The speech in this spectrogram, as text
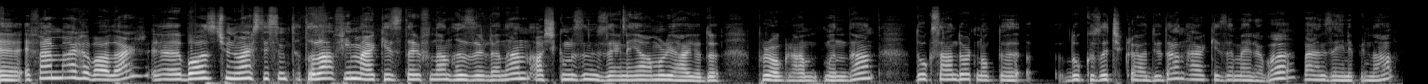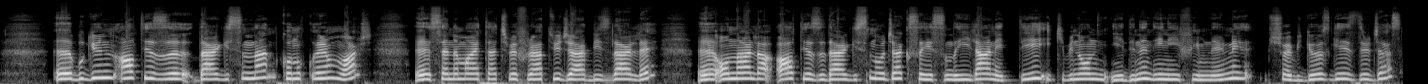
efendim merhabalar. Ee, Boğaziçi Üniversitesi Mithat Alan Film Merkezi tarafından hazırlanan Aşkımızın Üzerine Yağmur Yağıyordu programından 94.9 Açık Radyo'dan herkese merhaba. Ben Zeynep Ünal. Ee, bugün Altyazı dergisinden konuklarım var. Ee, Senem Aytaç ve Fırat Yücel bizlerle. Ee, onlarla Altyazı dergisinin Ocak sayısında ilan ettiği 2017'nin en iyi filmlerini şöyle bir göz gezdireceğiz.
